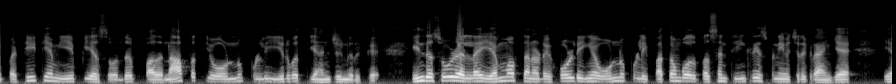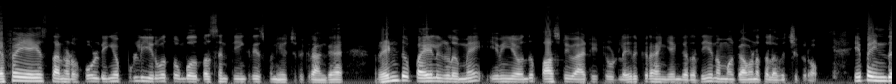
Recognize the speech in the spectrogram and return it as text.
இப்போ டிடிஎம் இபிஎஸ் வந்து பது நாற்பத்தி ஒன்று புள்ளி இருபத்தி அஞ்சுன்னு இருக்கு. இந்த சூழலில் எம்எஃப் தன்னுடைய ஹோல்டிங்கை ஒன்று புள்ளி பத்தொம்போது பர்சன்ட் இன்க்ரீஸ் பண்ணி வச்சிருக்கிறாங்க. எஃப்ஐஏஎஸ் தன்னோட ஹோல்டிங்கை புள்ளி இருபத்தொம்போது பர்சன்ட் இன்க்ரீஸ் பண்ணி வச்சுருக்காங்க ரெண்டு பயல்களுமே இவங்க வந்து பாசிட்டிவ் ஆட்டிடியூட்ல இருக்கிறாங்கிறதையும் நம்ம கவனத்தில் வச்சுக்கிறோம். இப்போ இந்த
